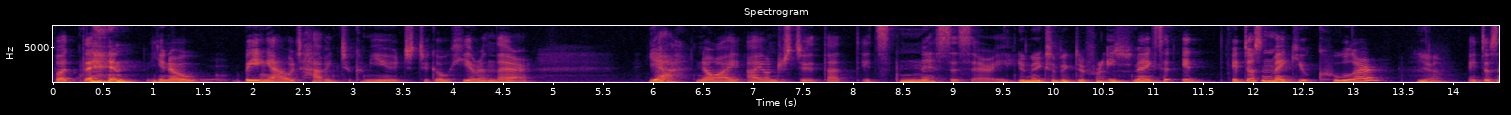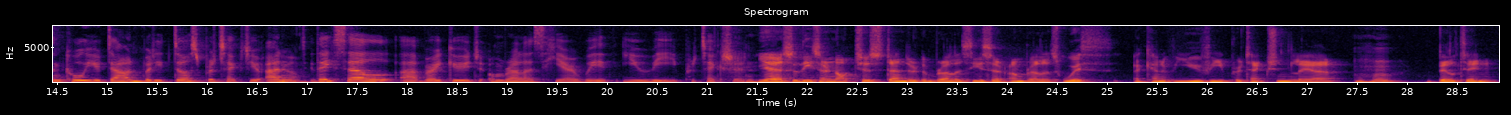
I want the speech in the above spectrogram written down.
but then, you know, being out, having to commute to go here and there, yeah, no, I, I understood that it's necessary. It makes a big difference. It makes it, it, it doesn't make you cooler. yeah. It doesn't cool you down, but it does protect you. And Yeah. they sell uh, very good umbrellas here with UV protection. Yeah, so these are not just standard umbrellas. These are umbrellas with a kind of UV protection layer hmm built in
